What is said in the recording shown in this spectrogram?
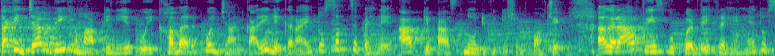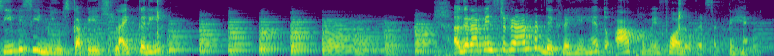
ताकि जब भी हम आपके लिए कोई खबर, कोई जानकारी लेकर आए तो सबसे पहले आपके पास नोटिफिकेशन पहुँचे। अगर आप फेसबुक पर देख रहे हैं तो सीबीसी न्यूज़ का पेज लाइक करिए। अगर आप इंस्टाग्राम पर देख रहे हैं तो आप हमें फॉलो कर सकते हैं।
